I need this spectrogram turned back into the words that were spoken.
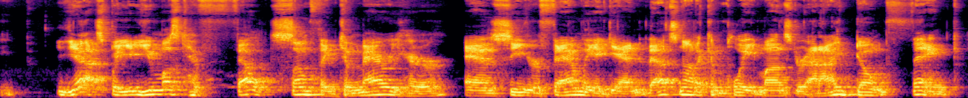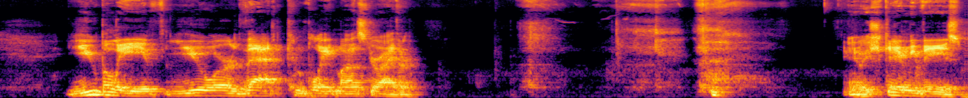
it? Yes, but you, you must have felt something to marry her and see your family again. That's not a complete monster. And I don't think you believe you're that complete monster either. Anyway, she gave me these.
